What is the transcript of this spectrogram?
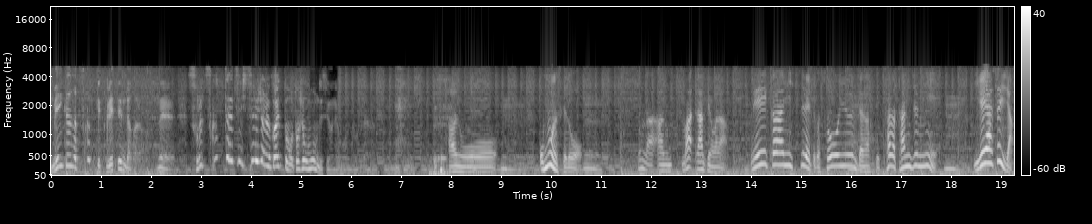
メーカーが作ってくれてんだからね。それ作ったやつに失礼じゃないかいと私は思うんですよね本あのー、当ね思うんですけどう、ん。うんそんな、あの、ま、なんていうのかな、メーカーに失礼とかそういうんじゃなくて、ただ単純にうん。入れやすいじゃん。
